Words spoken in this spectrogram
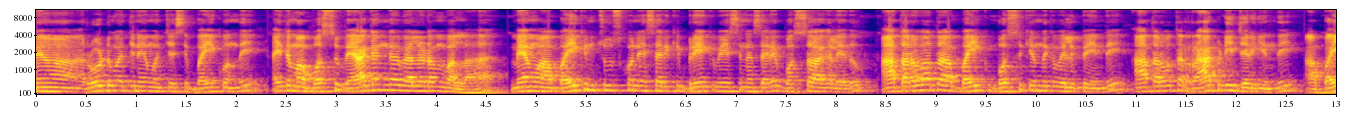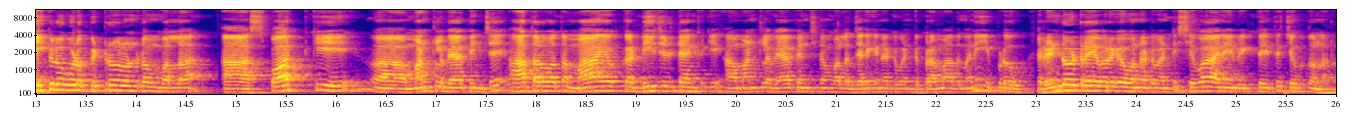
మేము రోడ్డు మధ్యనే వచ్చేసి బైక్ ఉంది. అయితే మా బస్సు వేగంగా వెళ్ళడం వల్ల మేము ఆ బైక్ని చూసుకునేసరికి బ్రేక్ వేసినా సరే బస్సు ఆగలేదు. ఆ తర్వాత ఆ బైక్ బస్సు కిందకి వెళ్ళిపోయింది. ఆ తర్వాత ర్యాపిడీ జరిగింది. ఆ బైక్లో కూడా పెట్రోల్ ఉండడం వల్ల ఆ స్పార్క్కి మంటలు వ్యాపించే ఆ తర్వాత మా యొక్క డీజిల్ ట్యాంక్కి ఆ మంటలు వ్యాపించడం వల్ల జరిగినటువంటి ప్రమాదం అని ఇప్పుడు రెండో డ్రైవర్గా ఉన్నటువంటి శివ అనే వ్యక్తి అయితే చెబుతున్నారు.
